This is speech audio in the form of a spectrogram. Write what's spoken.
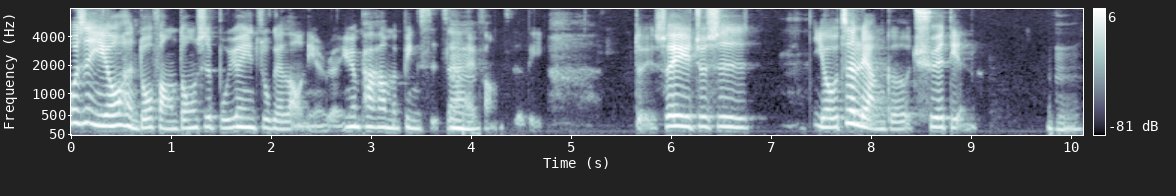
或是也有很多房东是不愿意租给老年人，因为怕他们病死在房子里。对，所以就是。有这两个缺点，嗯，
